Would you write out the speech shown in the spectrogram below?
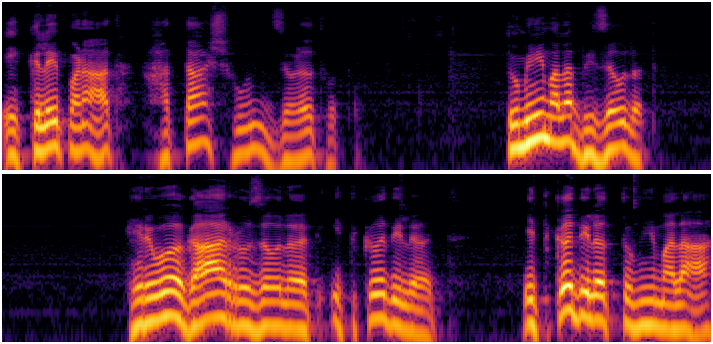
एकलेपणात हताश होऊन जळत होतो. तुम्ही मला भिजवलत. हिरवंगार रुजवलत इतकं दिलत. इतकं दिलत तुम्ही मला.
